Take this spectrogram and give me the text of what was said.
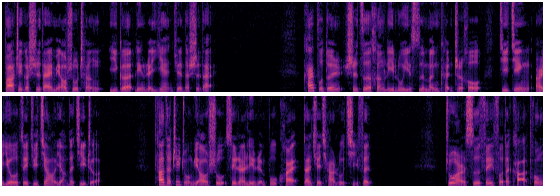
把这个时代描述成一个令人厌倦的时代。开普敦是自亨利·路易斯·门肯之后激进而又最具教养的记者。他的这种描述虽然令人不快，但却恰如其分。朱尔斯·菲佛的卡通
